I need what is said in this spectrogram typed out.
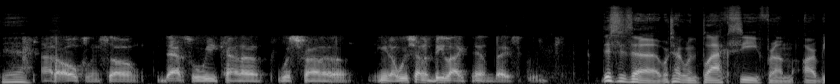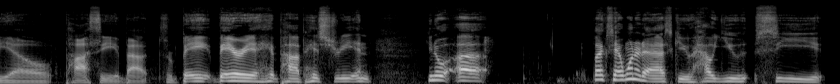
Yeah. out of Oakland. So that's what we kind of was trying to, you know, we're trying to be like them, basically. This is uh, we're talking with Black C from RBL Posse about sort of Bay, Bay Area hip hop history, and you know, uh, C, I wanted to ask you how you see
